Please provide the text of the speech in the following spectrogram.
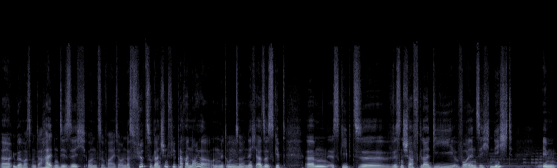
äh, über was unterhalten die sich und so weiter. Und das führt zu ganz schön viel Paranoia und mitunter, mhm. nicht? Also es gibt, ähm, es gibt äh, Wissenschaftler, die wollen sich nicht in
